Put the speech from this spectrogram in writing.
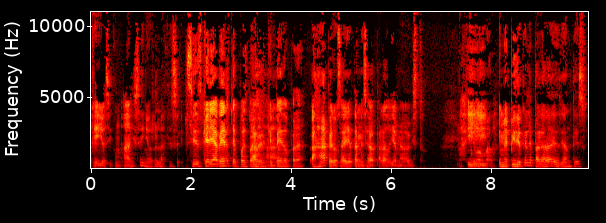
qué. Y yo así como, ay, señor, relájese. Sí, es- quería verte, pues, para ver qué pedo, para... Ajá, pero, o sea, ella también se había parado, ya me había visto. Ay, qué Y, mamada. y me pidió que le pagara desde antes.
